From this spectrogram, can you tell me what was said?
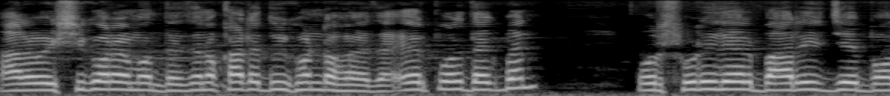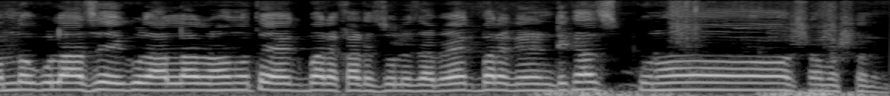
আর ওই শিকড়ের মধ্যে যেন কাটে দুই খণ্ড হয়ে যায়। এরপরে দেখবেন ওর শরীরের বাড়ির যে বন্ধগুলো আছে, এগুলো আল্লাহর রহমতে একবারে কাটে চলে যাবে, একবারে গ্যারেন্টি কাজ, কোনো সমস্যা নেই।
